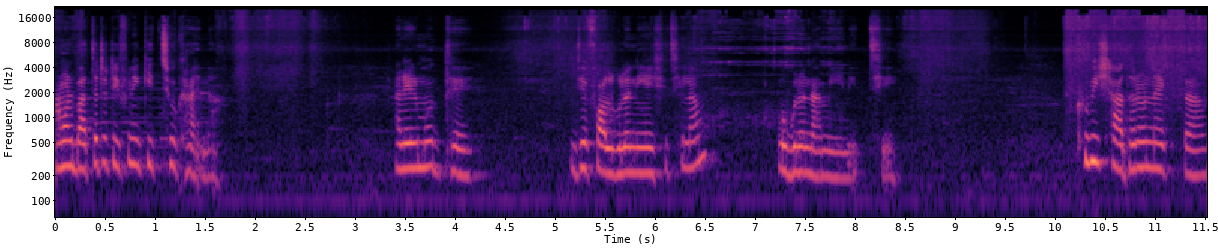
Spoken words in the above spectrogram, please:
আমার বাচ্চাটা টিফিনে কিচ্ছু খায় না। আর এর মধ্যে যে ফলগুলো নিয়ে এসেছিলাম, ওগুলো নামিয়ে নিচ্ছি। খুবই সাধারণ একটা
